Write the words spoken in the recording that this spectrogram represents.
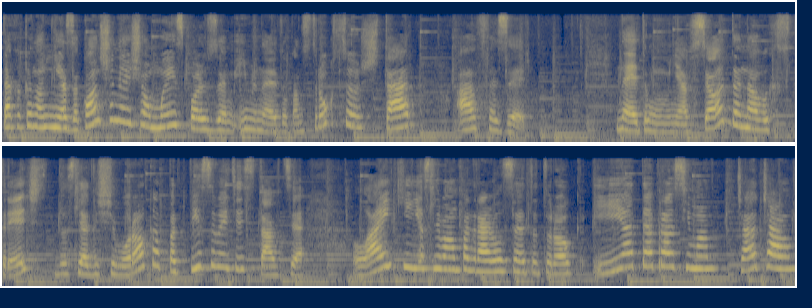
Так как оно не закончено еще, мы используем именно эту конструкцию a fazer. На этом у меня все. До новых встреч, до следующего урока. Подписывайтесь, ставьте лайки, если вам понравился этот урок. И até próxima. Чао-чао!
